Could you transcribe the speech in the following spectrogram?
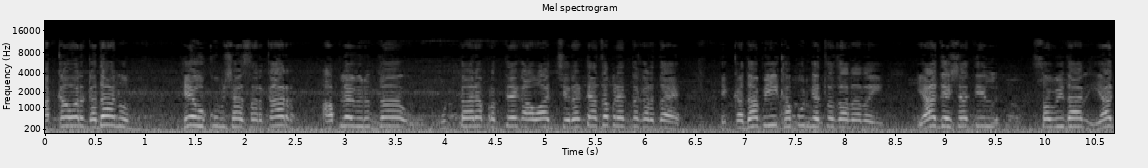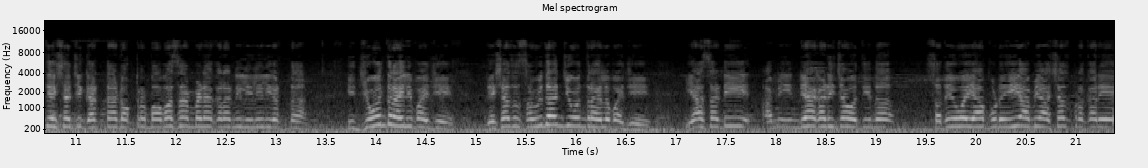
हक्कावर गदा आणून हे हुकुमशाह सरकार आपल्या विरुद्ध उठणाऱ्या प्रत्येक आवाज चिरटण्याचा प्रयत्न करत आहे हे कदापिही खपून घेतलं जाणार नाही. या देशातील संविधान या देशाची घटना डॉक्टर बाबासाहेब आंबेडकरांनी लिहिलेली घटना ही जिवंत राहिली पाहिजे. देशाचं संविधान जिवंत राहिलं पाहिजे. यासाठी आम्ही इंडिया आघाडीच्या वतीनं सदैव यापुढेही आम्ही अशाच प्रकारे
